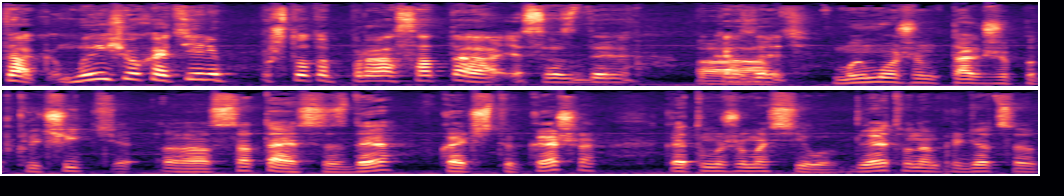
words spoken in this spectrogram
Так, мы еще хотели что-то про SATA SSD показать. А, Мы можем также подключить э, SATA SSD в качестве кэша к этому же массиву. Для этого нам придется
